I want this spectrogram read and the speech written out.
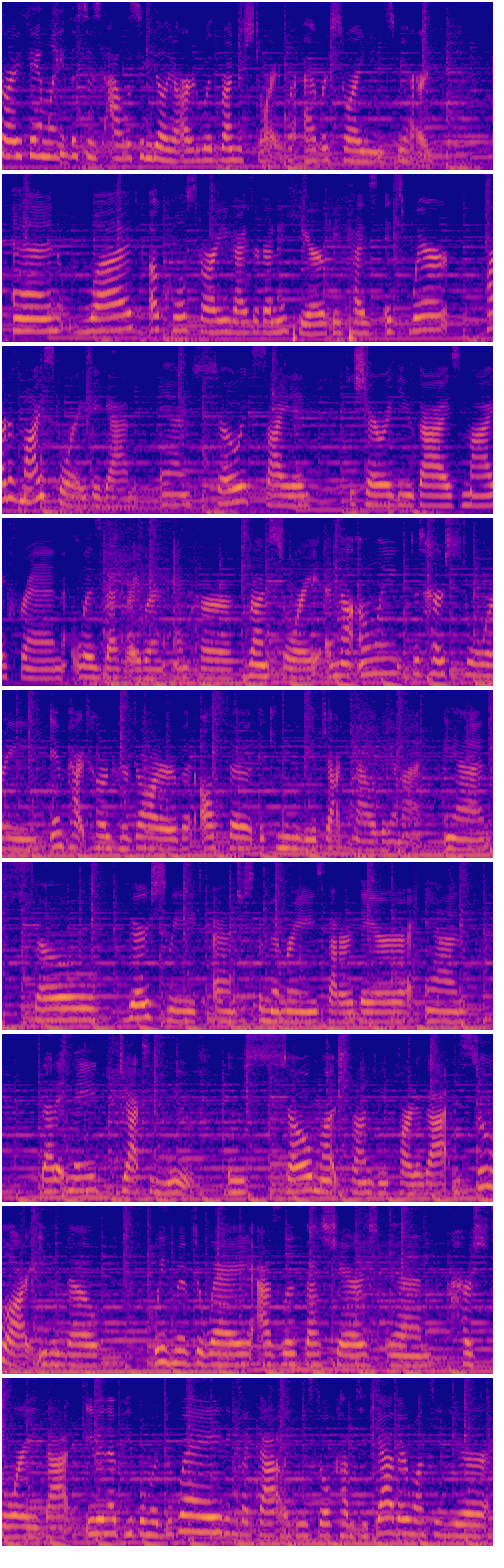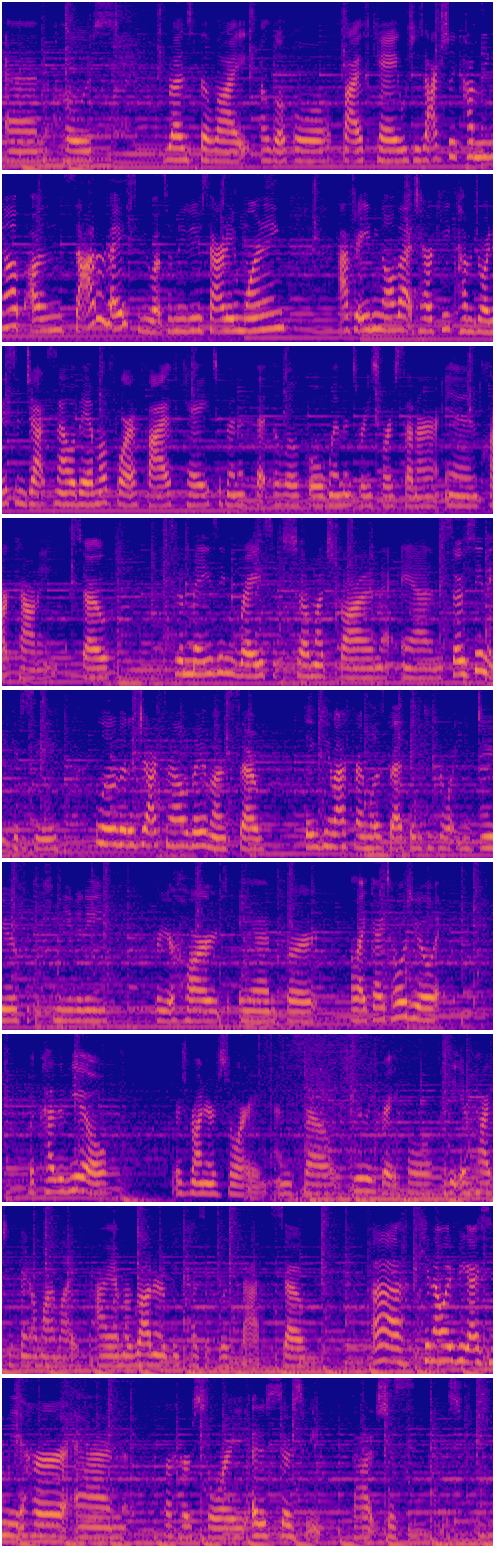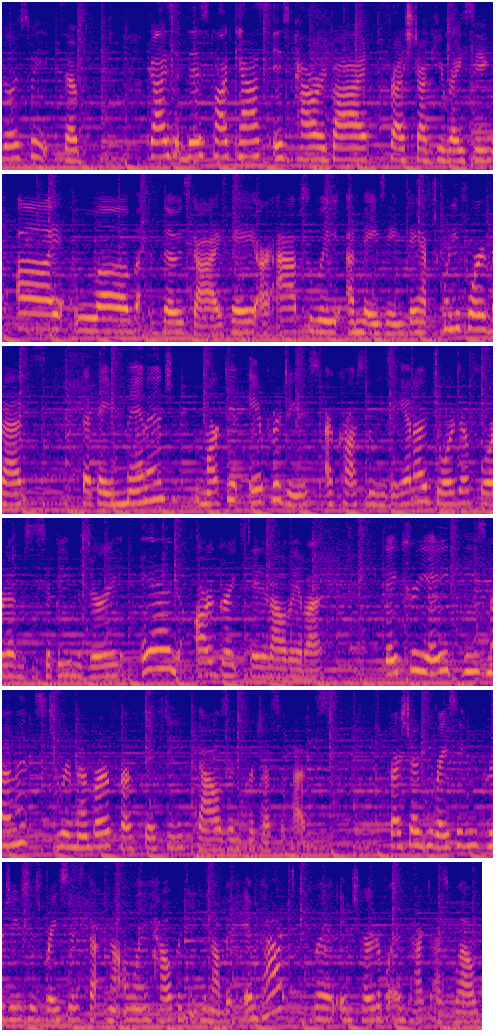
Story family. This is Allison Gaillard with Run Your Story, where every story needs to be heard. And what a cool story you guys are going to hear because it's where part of my story began. And so excited to share with you guys my friend Liz Beth Raybon and her run story. And not only does her story impact her and her daughter, but also the community of Jackson, Alabama. And so very sweet, and just the memories that are there, and that it made Jackson move. It was so much fun to be part of that, and still are, even though we've moved away, as Liz Beth shares in her story, that even though people moved away, things like that, like we still come together once a year and host Run to the Light, a local 5K, which is actually coming up on Saturday. So if you want something to do Saturday morning, after eating all that turkey, come join us in Jackson, Alabama for a 5K to benefit the local Women's Resource Center in Clarke County. So it's an amazing race. It's so much fun and so scenic. Good to see a little bit of Jackson, Alabama. So thank you, my friend Liz Beth. Thank you for what you do for the community, for your heart, and for, like I told you, because of you, there's Run Your Story. And so truly grateful for the impact you've made on my life. I am a runner because of Liz Beth. So uh, cannot wait for you guys to meet her and for her story. It is so sweet. That's just, it's really sweet. So Guys, this podcast is powered by Fresh Junkie Racing. I love those guys. They are absolutely amazing. They have 24 events that they manage, market, and produce across Louisiana, Georgia, Florida, Mississippi, Missouri, and our great state of Alabama. They create these moments to remember for 50,000 participants. Fresh Junkie Racing produces races that not only help in economic impact, but in charitable impact as well.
